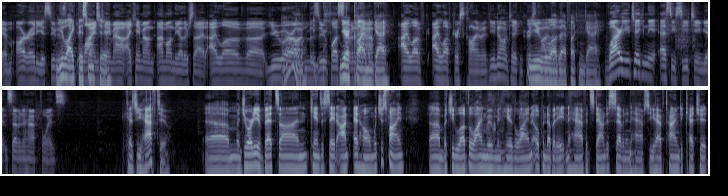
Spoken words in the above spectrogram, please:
am already as soon as You the like this one line too. came out. I came out. I'm on the other side. I love uh, you are Oh. on Mizzou plus. You're a seven and Klieman half. guy. I love I love Chris Klieman. You know I'm taking Chris. you Klieman. love that fucking guy Why are you taking the SEC team getting seven and a half points? because you have to. Um, majority of bets on Kansas State on, at home, which is fine. Um, but you love the line movement here. The line opened up at eight and a half. It's down to seven and a half, so you have time to catch it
